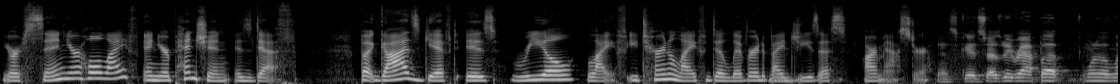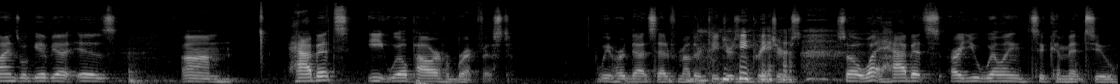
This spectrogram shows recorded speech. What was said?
your sin your whole life, and your pension is death. But God's gift is real life, eternal life delivered by Jesus, our Master. That's good. So as we wrap up, one of the lines we'll give you is um, habits eat willpower for breakfast. We've heard that said from other teachers and preachers. yeah. So, what habits are you willing to commit to,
